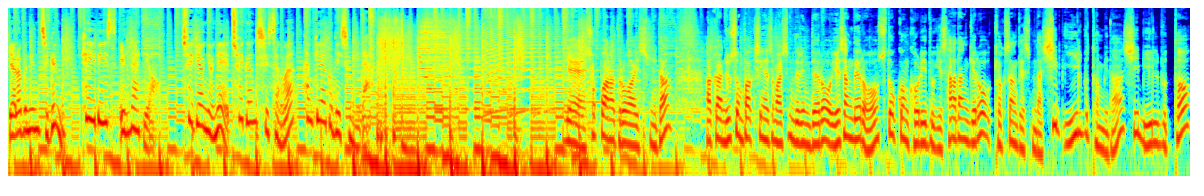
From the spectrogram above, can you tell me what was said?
여러분은 지금 KBS 1라디오 최경영의 최강 시사와 함께하고 계십니다. 예, 속보 하나 들어와 있습니다. 아까 뉴스 언박싱에서 말씀드린 대로 예상대로 수도권 거리두기 4단계로 격상됐습니다. 12일부터입니다. 12일부터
